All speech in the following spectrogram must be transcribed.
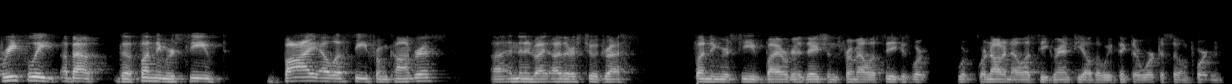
briefly about the funding received by LSC from Congress and then invite others to address funding received by organizations from LSC because we're, we're, we're, not an LSC grantee, although we think their work is so important.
